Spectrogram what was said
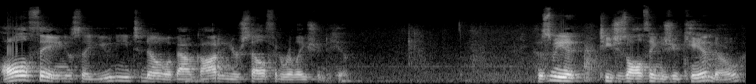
all things that you need to know about God and yourself in relation to Him. Doesn't mean it teaches all things you can know.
